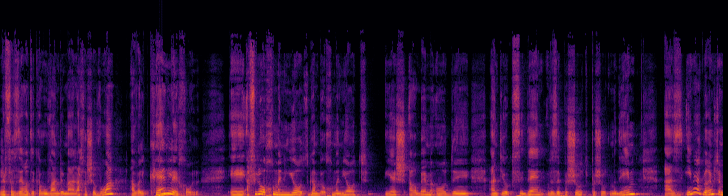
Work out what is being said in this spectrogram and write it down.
לפזר את זה כמובן במהלך השבוע, אבל כן לאכול. אה, אפילו אוכמניות, גם באוכמניות יש הרבה מאוד אנטי אוקסידנט, וזה פשוט פשוט מדהים. אז אם יש דברים שאתם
